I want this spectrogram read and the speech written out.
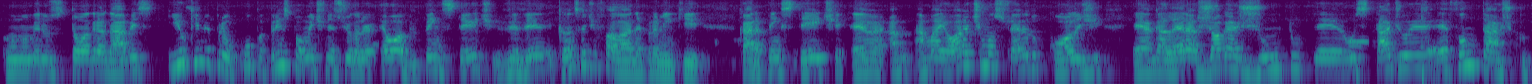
com números tão agradáveis. E o que me preocupa, principalmente nesse jogador, é óbvio, Penn State, VV cansa de falar, né, para mim, que, cara, Penn State é a, a, maior atmosfera do college, é, a galera joga junto, é, o estádio é, é fantástico.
